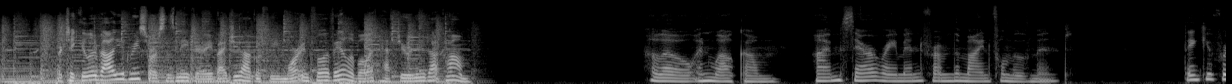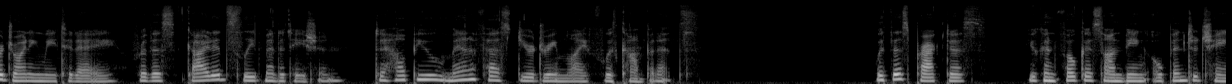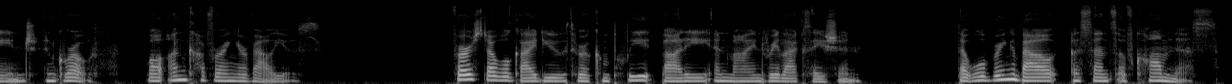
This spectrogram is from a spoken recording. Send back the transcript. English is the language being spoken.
Particular valued resources may vary by geography. More info available at heftyrenew.com. Hello and welcome. I'm Sara Raymond from the Mindful Movement. Thank you for joining me today for this guided sleep meditation to help you manifest your dream life with confidence. With this practice, you can focus on being open to change and growth while uncovering your values. First, I will guide you through a complete body and mind relaxation that will bring about a sense of calmness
